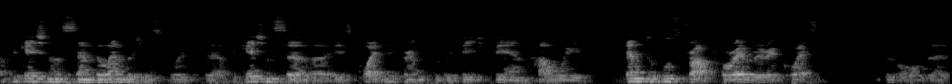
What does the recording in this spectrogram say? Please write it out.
applications and the languages with the application server is quite different to the PHP and how we tend to bootstrap for every request, do all the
